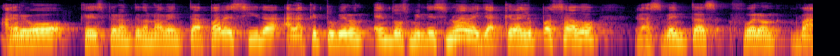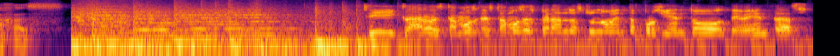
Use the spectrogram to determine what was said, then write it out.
Agregó que esperan tener una venta parecida a la que tuvieron en 2019, ya que el año pasado las ventas fueron bajas. Sí, claro, estamos, estamos esperando hasta un 90% de ventas,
